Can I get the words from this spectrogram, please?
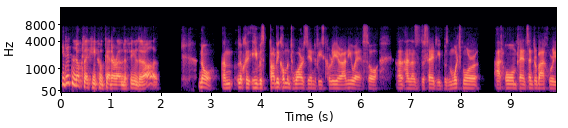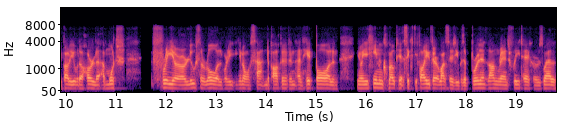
he didn't look like he could get around the field at all. No, and look, he was probably coming towards the end of his career anyway. So, and, and as I said, he was much more at home playing centre back, where he probably would have hurled a, a much freer or looser role where he, you know, sat in the pocket and, and hit ball. And, you know, you seen him come out to hit 65 there at one stage. He was a brilliant long range free taker as well.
